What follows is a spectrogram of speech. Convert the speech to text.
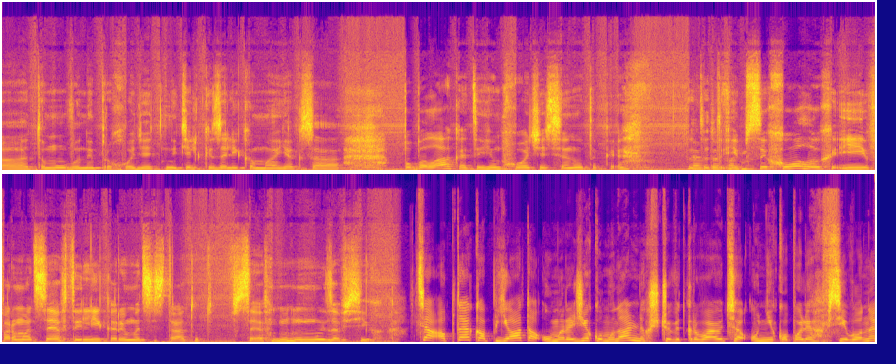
Е, тому вони приходять не тільки за ліками, як за побалакати їм хочеться. Ну таке. Тут і психолог, і фармацевт, і лікар, і медсестра. Тут все. Ми за всіх. Ця аптека п'ята у мережі комунальних, що відкриваються у Нікополі. Всі вони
